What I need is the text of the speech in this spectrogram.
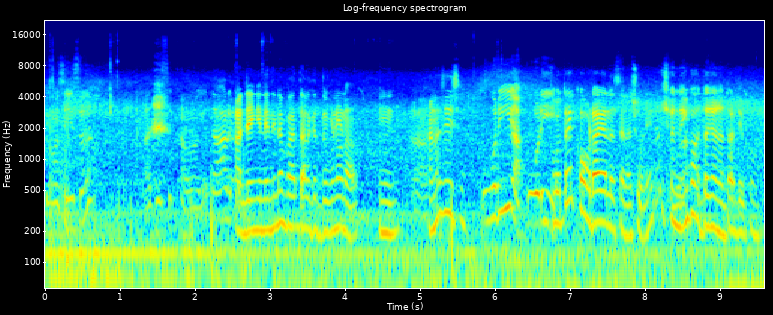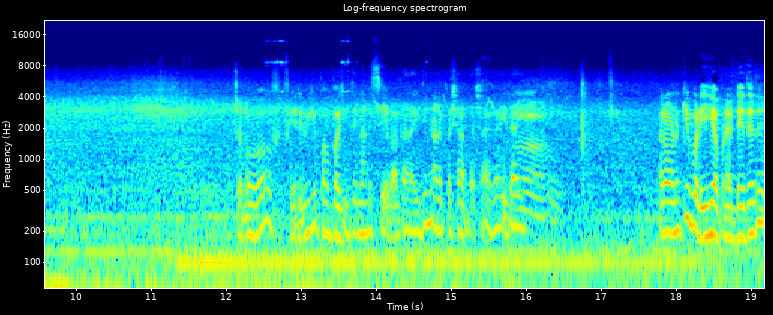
ਕਿਉਂ ਸੀਸ ਅੱਜ ਅਸੀਂ ਖਾਵਾਂਗੇ ਦਾਲ ਕੱਦੂ। ਅੱਜ ਕਿੰਨੇ ਦਿਨਾਂ ਬਾਅਦ ਦਾਲ ਕੱਦੂ ਬਣਾਉਣਾ? ਹੂੰ। ਹਨਾ ਜੀ ਕੋੜੀ ਆ ਕੋੜੀ ਉਹ ਤਾਂ ਕੌੜਾ ਆ ਲਸਣ ਛੋਨੇ ਲਸਣ ਨਹੀਂ ਖਾਦਾ ਜਾਣਾ ਤੁਹਾਡੇ ਕੋਲ। ਚਲੋ ਫਿਰ ਵੀ ਬਾਬਾ ਜੀ ਦੇ ਨਾਲ ਸੇਵਾ ਕਰਾਈ ਦੀ ਨਾਲੇ ਪ੍ਰਸ਼ਾਦਾ ਛਕਾਈਦਾ ਹੀ ਆਹੋ। ਰੌਣਕ ਹੀ ਬੜੀ ਸੀ ਆਪਣੇ ਅੱਡੇ ਤੇ ਤੇ।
